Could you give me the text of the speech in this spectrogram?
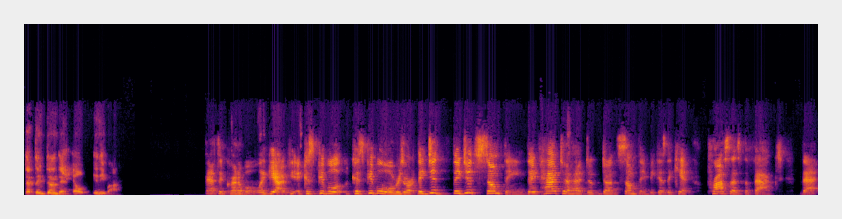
that they've done to help anybody. That's incredible. Like, yeah, because people because people will resort. They did they did something. They've had to have done something because they can't process the fact that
